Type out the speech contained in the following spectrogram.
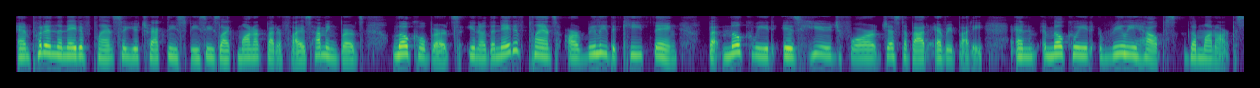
and put in the native plants so you attract these species like monarch butterflies, hummingbirds, local birds. You know, the native plants are really the key thing but milkweed is huge for just about everybody. And milkweed really helps the monarchs.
